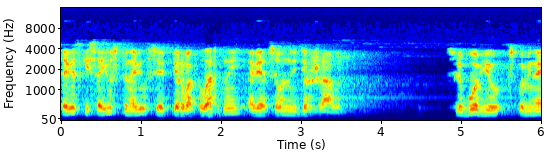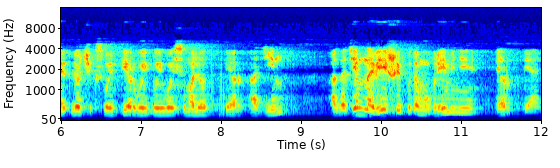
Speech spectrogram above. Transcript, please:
Советский Союз становился первоклассной авиационной державой. С любовью вспоминает летчик свой первый боевой самолет Р-1, а затем новейший по тому времени Р-5.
